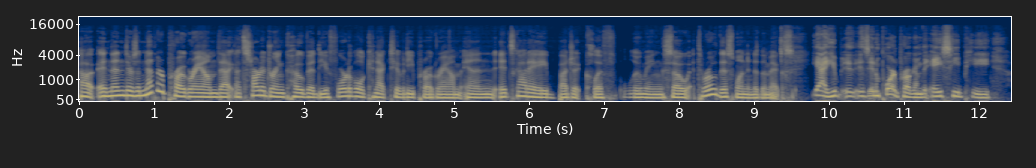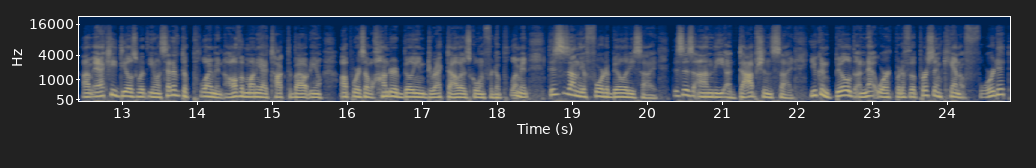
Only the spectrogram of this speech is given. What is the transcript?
Uh, and then there's another program that got started during COVID, the Affordable Connectivity Program, and it's got a budget cliff looming. So throw this one into the mix. Yeah, you, it's an important program, the ACP. Um, it actually deals with, you know, instead of deployment, all the money I talked about, you know, upwards of 100 billion direct dollars going for deployment. This is on the affordability side. This is on the adoption side. You can build a network, but if the person can't afford it,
